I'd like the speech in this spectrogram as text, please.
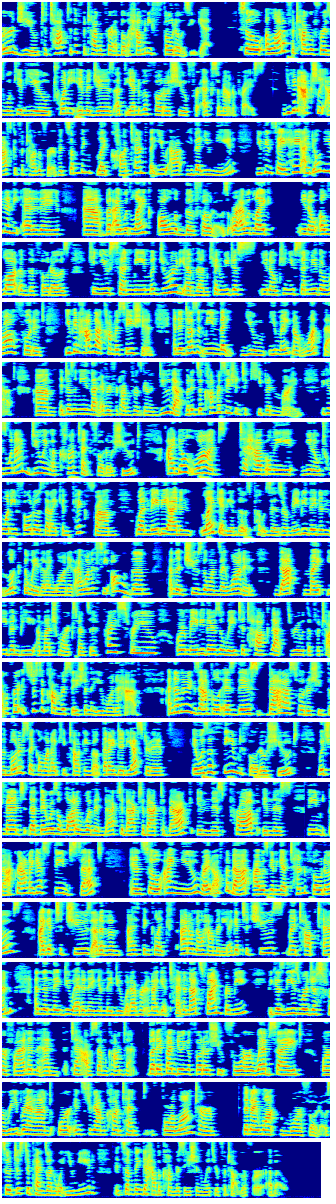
urge you to talk to the photographer about how many photos you get. So a lot of photographers will give you 20 images at the end of a photo shoot for X amount of price. You can actually ask a photographer if it's something like content that you that you need. You can say, "Hey, I don't need any editing, uh, but I would like all of the photos, or I would like you know, a lot of the photos. Can you send me majority of them? Can we just, you know, can you send me the raw footage? You can have that conversation. And it doesn't mean that you, you might not want that. Um, it doesn't mean that every photographer is going to do that, but it's a conversation to keep in mind. Because when I'm doing a content photo shoot, I don't want to have only, you know, 20 photos that I can pick from when maybe I didn't like any of those poses or maybe they didn't look the way that I wanted. I want to see all of them and then choose the ones I wanted. That might even be a much more expensive price for you, or maybe there's a way to talk that through with the photographer. It's just a conversation that you want to have. Another example is this badass photo shoot, the motorcycle one I keep talking about that I did yesterday. It was a themed photo shoot, which meant that there was a lot of women back to back to back to back in this prop, in this themed background, I guess, themed set. And so I knew right off the bat I was going to get 10 photos. I get to choose out of a, I think like, I don't know how many. I get to choose my top 10 and then they do editing and they do whatever and I get 10. And that's fine for me because these were just for fun and, and to have some content. But if I'm doing a photo shoot for a website or rebrand or Instagram content for long term, then I want more photos. So it just depends on what you need. It's something to have a conversation with your photographer about.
